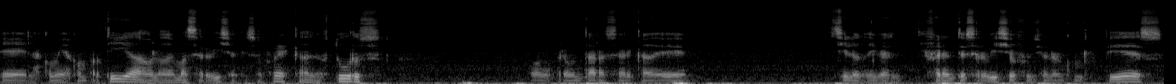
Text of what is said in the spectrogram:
de las comidas compartidas o los demás servicios que se ofrezcan, los tours. Podemos preguntar acerca de si los diferentes servicios funcionan con rapidez,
